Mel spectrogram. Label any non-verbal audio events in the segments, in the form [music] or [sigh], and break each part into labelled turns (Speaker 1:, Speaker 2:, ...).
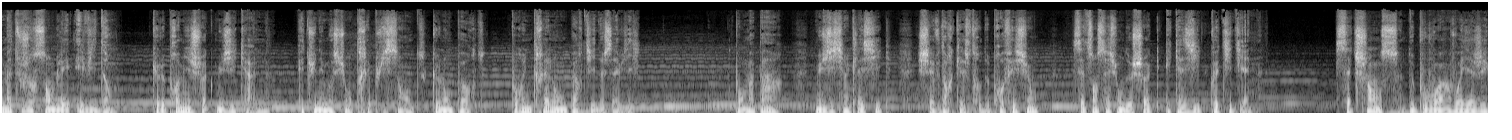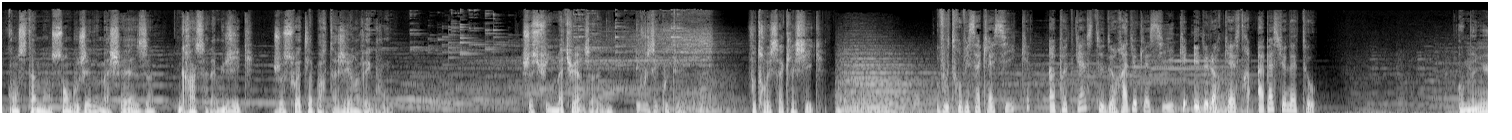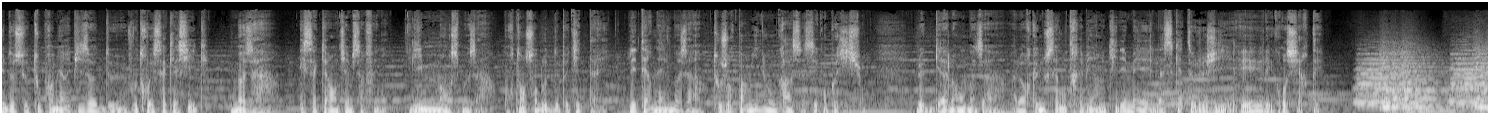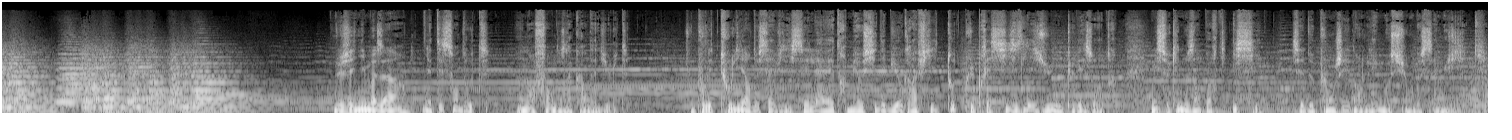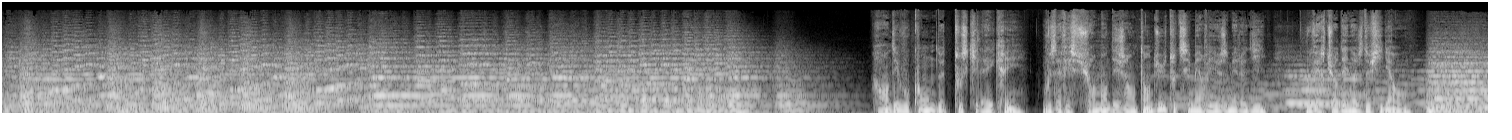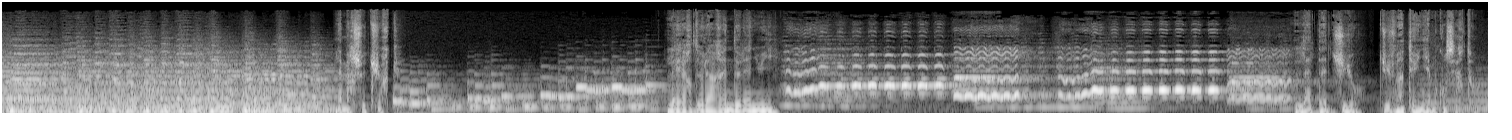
Speaker 1: Il m'a toujours semblé évident que le premier choc musical est une émotion très puissante que l'on porte pour une très longue partie de sa vie. Pour ma part, musicien classique, chef d'orchestre de profession, cette sensation de choc est quasi quotidienne. Cette chance de pouvoir voyager constamment sans bouger de ma chaise, grâce à la musique, je souhaite la partager avec vous. Je suis Mathieu Herzog et vous écoutez. Vous trouvez ça classique?
Speaker 2: Vous trouvez ça classique? Un podcast de Radio Classique et de l'orchestre Appassionato.
Speaker 1: Au menu de ce tout premier épisode de Vous trouvez ça classique? Mozart et sa 40e symphonie. L'immense Mozart, pourtant sans doute de petite taille. L'éternel Mozart, toujours parmi nous grâce à ses compositions. Le galant Mozart, alors que nous savons très bien qu'il aimait la scatologie et les grossièretés. Le génie Mozart était sans doute un enfant dans un corps d'adulte. Vous pouvez tout lire de sa vie, ses lettres, mais aussi des biographies toutes plus précises les unes que les autres. Mais ce qui nous importe ici, c'est de plonger dans l'émotion de sa musique. Rendez-vous compte de tout ce qu'il a écrit. Vous avez sûrement déjà entendu toutes ces merveilleuses mélodies. L'ouverture des noces de Figaro. La marche turque. L'air de la reine de la nuit. L'adagio du 21e concerto.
